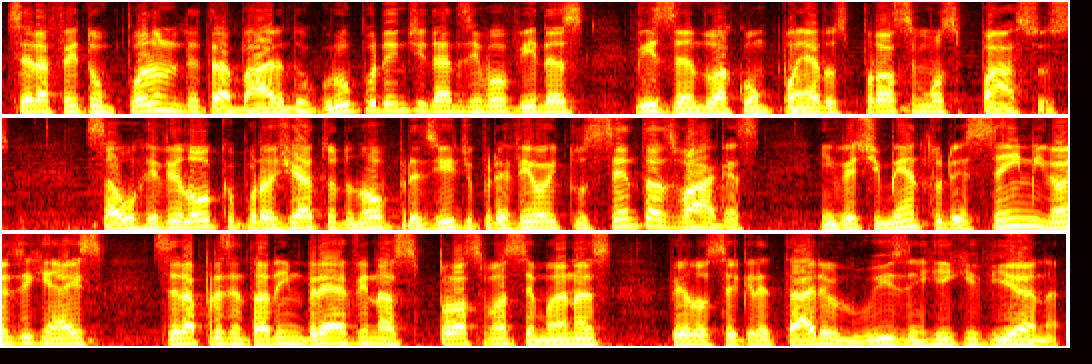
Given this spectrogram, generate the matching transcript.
será feito um plano de trabalho do grupo de entidades envolvidas, visando acompanhar os próximos passos. Saul revelou que o projeto do novo presídio prevê 800 vagas. Investimento de 100 milhões de reais será apresentado em breve nas próximas semanas pelo secretário Luiz Henrique Viana.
